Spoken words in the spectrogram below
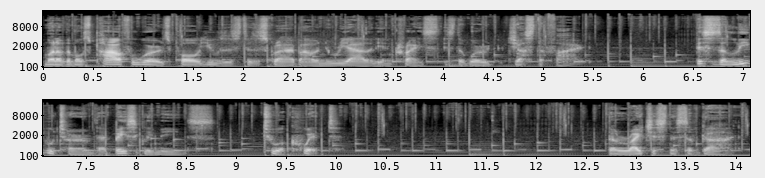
One of the most powerful words Paul uses to describe our new reality in Christ is the word justified. This is a legal term that basically means to acquit. The righteousness of God.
